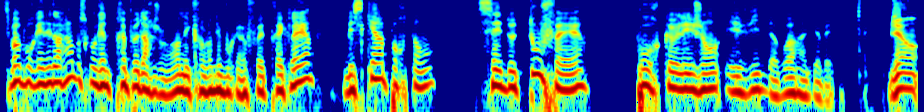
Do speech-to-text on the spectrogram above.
c'est pas pour gagner de l'argent parce qu'on gagne très peu d'argent hein, en écrivant des bouquins. Il faut être très clair. Mais ce qui est important, c'est de tout faire pour que les gens évitent d'avoir un diabète. Bien,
